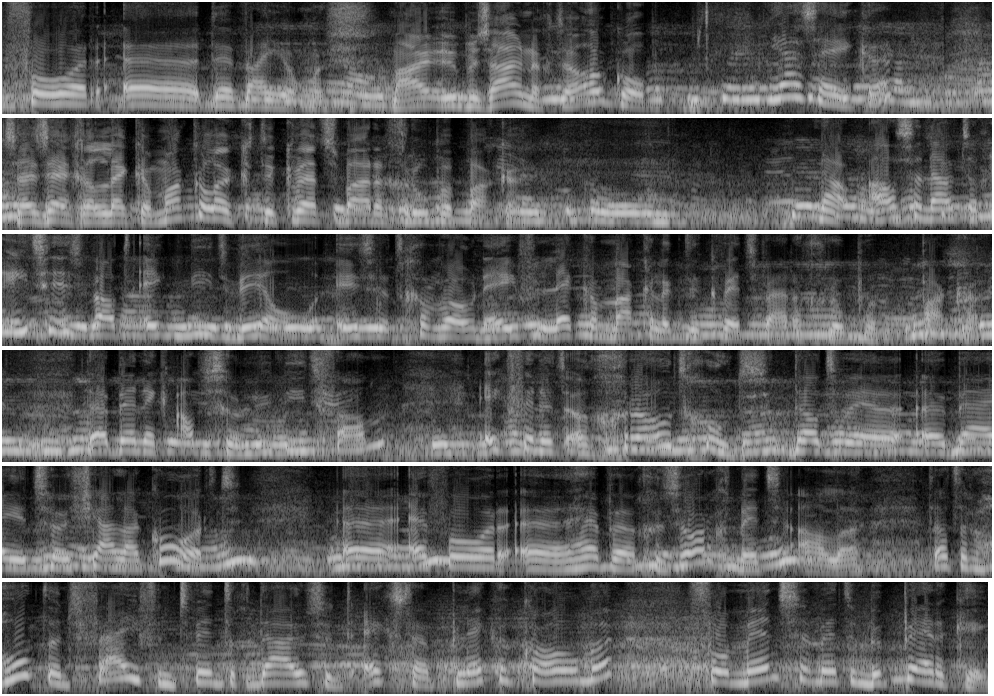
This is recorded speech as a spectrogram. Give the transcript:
voor eh, de Waarjongens. Maar u bezuinigt er ook op. Jazeker. Zij zeggen lekker makkelijk de kwetsbare groepen pakken. Nou, als er nou toch iets is wat ik niet wil, is het gewoon even lekker makkelijk de kwetsbare groepen pakken. Daar ben ik absoluut niet van. Ik vind het een groot goed dat we eh, bij het Sociaal Akkoord eh, ervoor eh, hebben gezorgd met z'n allen dat er 125.000 extra plekken komen voor mensen met een beperking.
